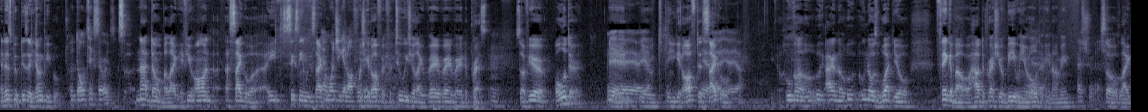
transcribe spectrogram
and these people these are young people. who don't take steroids, So, not don't, but like if you're on a cycle, a eight, 16 week cycle, and once you get off, once you it, get off it for two weeks, you're like very, very, very depressed. Mm. So if you're older, Yeah, and yeah, yeah, yeah. you and you get off the yeah, cycle, Yeah, yeah, who, who- I don't know who who knows what you'll think about or how depressed you'll be when you're Yeah. older. You know what I mean? That's true. That's So like,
